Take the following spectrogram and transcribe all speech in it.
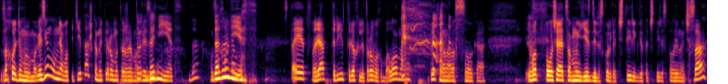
Заходим мы в магазин, у меня вот пятиэтажка на первом этаже магазина. Да нет. Да, Да ну заходим. нет. Стоит в ряд три трехлитровых баллона тыквенного сока. И вот, получается, мы ездили сколько? Четыре, где-то четыре с половиной часа.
